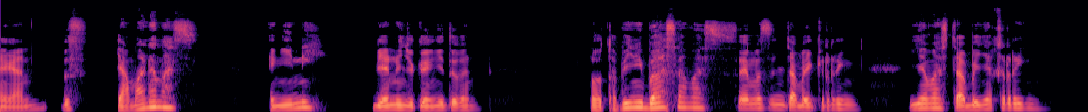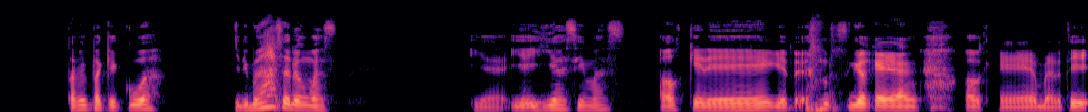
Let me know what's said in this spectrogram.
ya kan? Terus yang mana mas? Yang ini. Dia nunjuk yang itu kan. Loh tapi ini basah mas. Saya mesen cabai kering. Iya mas cabainya kering. Tapi pakai kuah. Jadi basah dong mas. Ya ya iya sih mas. Oke deh gitu. Terus gue kayak yang oke berarti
